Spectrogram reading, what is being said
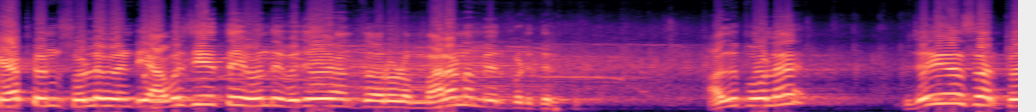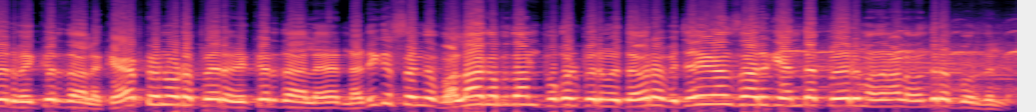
கேப்டன் சொல்ல வேண்டிய அவசியத்தை வந்து விஜயகாந்த் சாரோட மரணம் ஏற்படுத்தியிருக்கு. அதுபோல் விஜயகாந்த் சார் பேர் வைக்கிறதால கேப்டனோட பேரை வைக்கிறதால நடிகர் சங்க வளாகம் தான் புகழ் பெறுமே தவிர விஜயகாந்த் சாருக்கு எந்த பேரும் அதனால் வந்துட போகிறதில்லை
